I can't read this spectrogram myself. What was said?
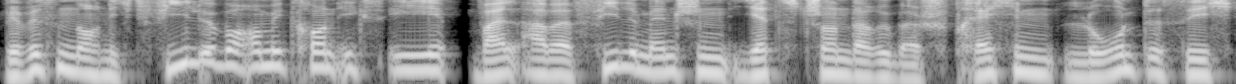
wir wissen noch nicht viel über Omikron XE, weil aber viele Menschen jetzt schon darüber sprechen, lohnt es sich,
